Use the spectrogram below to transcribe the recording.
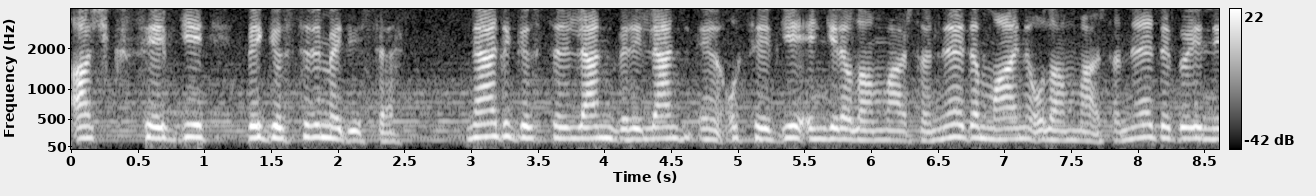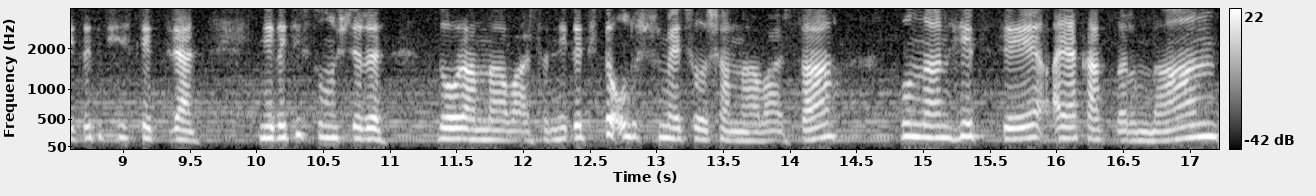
aşk, sevgi ve gösteremediyse, nerede gösterilen, verilen e, o sevgiye engel olan varsa, nerede mani olan varsa, nerede böyle negatif hissettiren, negatif sonuçları doğuranlar varsa, negatife oluşturmaya çalışanlar varsa bunların hepsi ayak altlarından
